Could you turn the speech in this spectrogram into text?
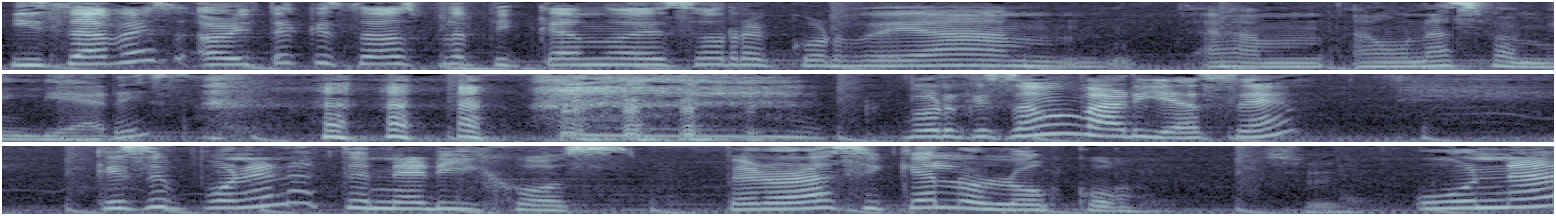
Y sabes, ahorita que estabas platicando de eso, recordé a, a- a unas familiares, porque son varias, ¿eh? Que se ponen a tener hijos, pero ahora sí que a lo loco. Sí. Una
